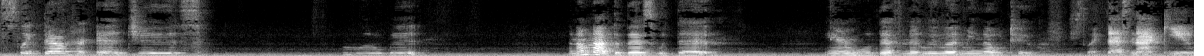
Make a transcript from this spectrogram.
slick down her edges a little bit. And I'm not the best with that. Aaron will definitely let me know too. She's like, that's not cute.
